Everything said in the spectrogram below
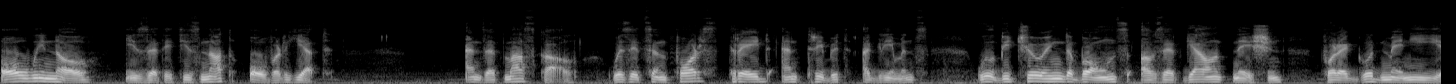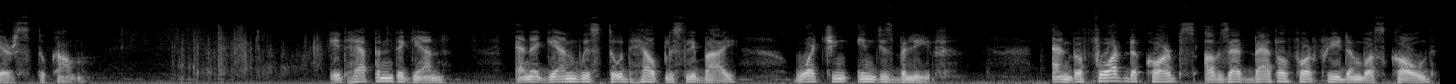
All we know is that it is not over yet, and that Moscow, with its enforced trade and tribute agreements, will be chewing the bones of that gallant nation for a good many years to come. It happened again, and again we stood helplessly by, watching in disbelief. And before the corpse of that battle for freedom was cold,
